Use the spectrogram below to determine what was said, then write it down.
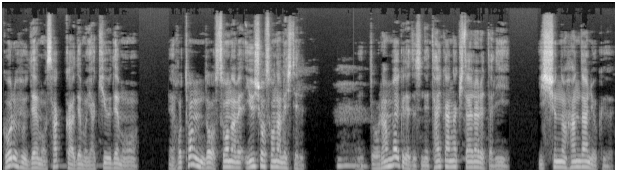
ゴルフでもサッカーでも野球でも、えーほとんど総なめ、優勝総なめしてる。うんえっと、ランバイクでですね、体幹が鍛えられたり、一瞬の判断力、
